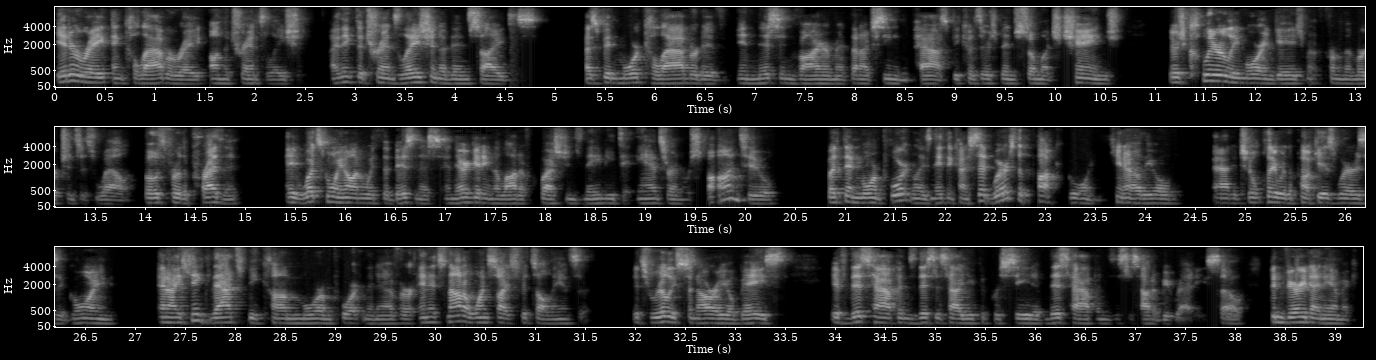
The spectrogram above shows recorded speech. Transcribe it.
iterate and collaborate on the translation. I think the translation of insights has been more collaborative in this environment than I've seen in the past because there's been so much change. There's clearly more engagement from the merchants as well, both for the present, hey, what's going on with the business? And they're getting a lot of questions they need to answer and respond to. But then more importantly, as Nathan kind of said, where's the puck going? You know, the old adage, don't play where the puck is, where is it going? And I think that's become more important than ever. And it's not a one size fits all answer. It's really scenario based if this happens, this is how you could proceed. If this happens, this is how to be ready. So been very dynamic.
